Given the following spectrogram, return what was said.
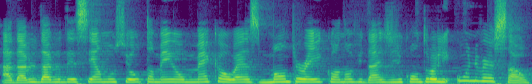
A WWDC anunciou também o macOS Monterey com a novidade de controle universal,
